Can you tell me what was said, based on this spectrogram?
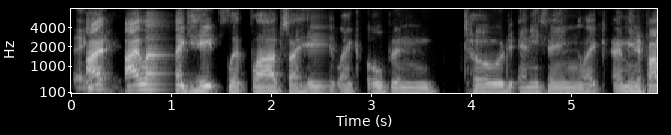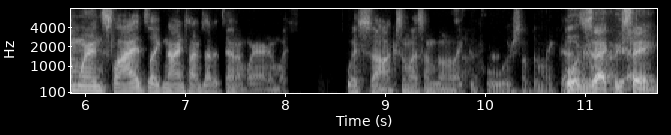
thing. I I like hate flip flops. I hate like open toed anything. Like I mean, if I'm wearing slides, like nine times out of ten, I'm wearing them with with socks, unless I'm going to like the pool or something like that. Well, So, exactly. Same.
